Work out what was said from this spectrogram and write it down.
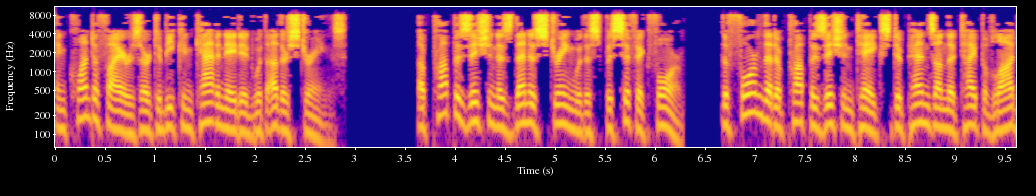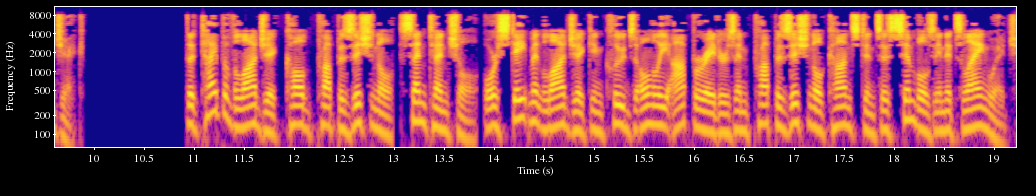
and quantifiers are to be concatenated with other strings. A proposition is then a string with a specific form. The form that a proposition takes depends on the type of logic. The type of logic called propositional, sentential, or statement logic includes only operators and propositional constants as symbols in its language.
